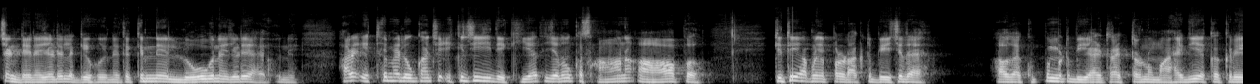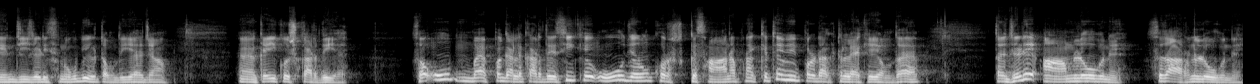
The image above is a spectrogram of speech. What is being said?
ਝੰਡੇ ਨੇ ਜਿਹੜੇ ਲੱਗੇ ਹੋਏ ਨੇ ਤੇ ਕਿੰਨੇ ਲੋਕ ਨੇ ਜਿਹੜੇ ਆਏ ਹੋਏ ਨੇ। ਹਰ ਇੱਥੇ ਮੈਂ ਲੋਕਾਂ 'ਚ ਇੱਕ ਚੀਜ਼ ਦੇਖੀ ਹੈ ਤੇ ਜਦੋਂ ਕਿਸਾਨ ਆਪ ਕਿਤੇ ਆਪਣੇ ਪ੍ਰੋਡਕਟ ਵੇਚਦਾ ਹੈ, ਆਪਦਾ ਕੁੱਪਮਟ ਵੀ ਹੈ ਟਰੈਕਟਰ ਨੂੰ ਮਾਂ ਹੈਗੀ ਇੱਕ ਕ੍ਰੇਨ ਜੀ ਜਿਹੜੀ ਸਨੋ ਵੀ ਹਟਾਉਂਦੀ ਹੈ ਜਾਂ ਕਈ ਕੁਝ ਕਰਦੀ ਹੈ ਸੋ ਉਹ ਮੈਂ ਆਪਾਂ ਗੱਲ ਕਰਦੇ ਸੀ ਕਿ ਉਹ ਜਦੋਂ ਕੁਰ- ਕਿਸਾਨ ਆਪਣਾ ਕਿਤੇ ਵੀ ਪ੍ਰੋਡਕਟ ਲੈ ਕੇ ਆਉਂਦਾ ਹੈ, ਤਾਂ ਜਿਹੜੇ ਆਮ ਲੋਕ ਨੇ, ਸਧਾਰਨ ਲੋਕ ਨੇ,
